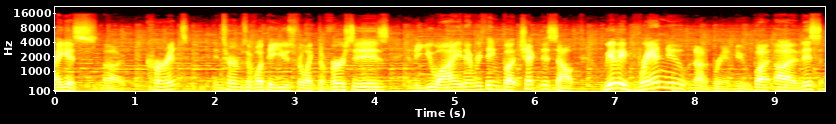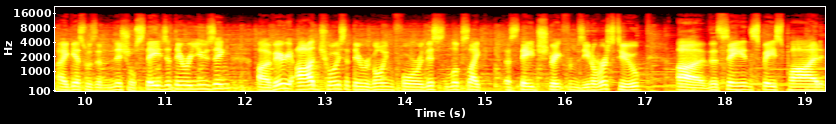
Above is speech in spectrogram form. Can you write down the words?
I guess, uh, current in terms of what they use for like the verses and the UI and everything. But check this out. We have a brand new, not a brand new, but uh, this, I guess, was an initial stage that they were using. A very odd choice that they were going for. This looks like a stage straight from Xenoverse 2 uh, the Saiyan space pod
